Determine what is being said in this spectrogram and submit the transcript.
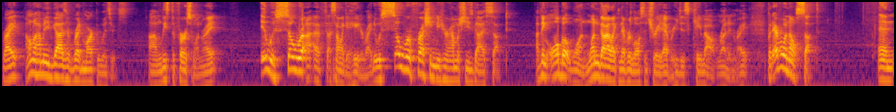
right? I don't know how many of you guys have read Market Wizards, um, at least the first one, right? It was so re- I sound like a hater, right? It was so refreshing to hear how much these guys sucked. I think all but one. One guy like never lost a trade ever. He just came out running, right? But everyone else sucked. And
